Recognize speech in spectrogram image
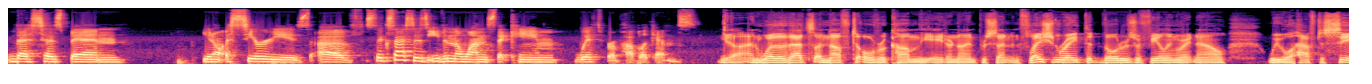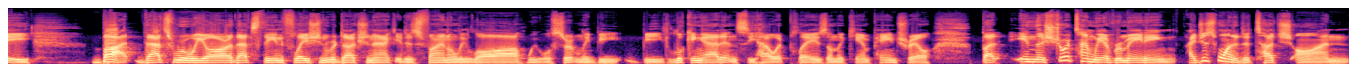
this has been, you know, a series of successes, even the ones that came with Republicans. Yeah, and whether that's enough to overcome the 8 or 9% inflation rate that voters are feeling right now, we will have to see. But that's where we are. That's the Inflation Reduction Act. It is finally law. We will certainly be be looking at it and see how it plays on the campaign trail. But in the short time we have remaining, I just wanted to touch on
